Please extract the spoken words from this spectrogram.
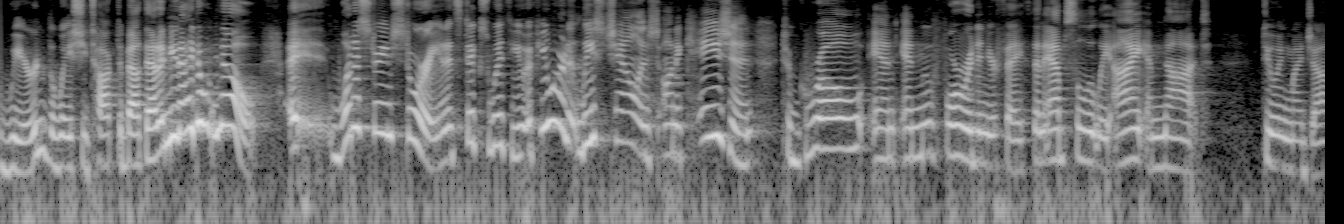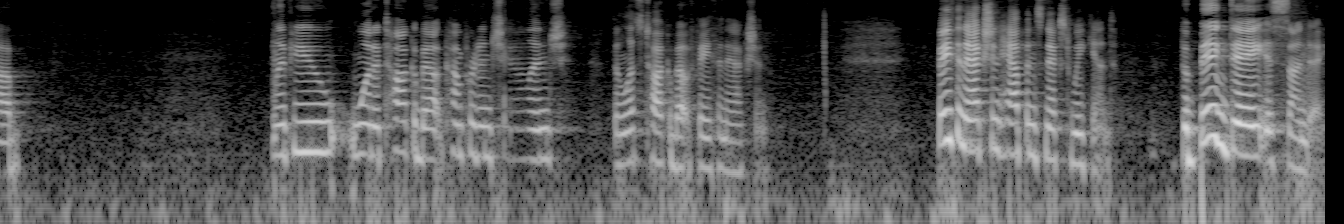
weird the way she talked about that. I mean, I don't know. What a strange story, and it sticks with you. If you aren't at least challenged on occasion to grow and, and move forward in your faith, then absolutely, I am not doing my job. if you want to talk about comfort and challenge, then let's talk about faith in action. Faith in action happens next weekend. The big day is Sunday,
